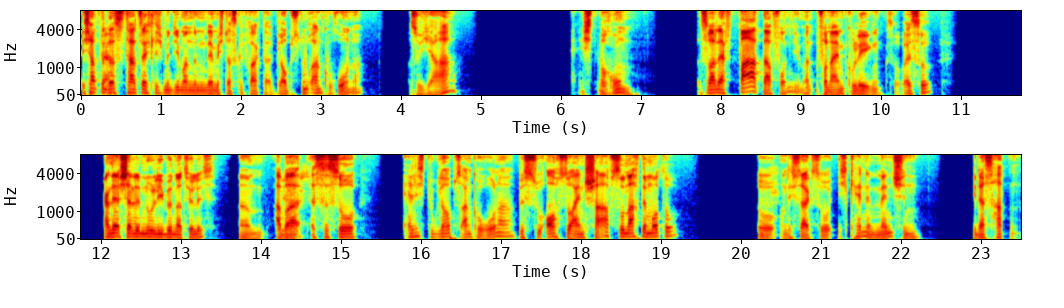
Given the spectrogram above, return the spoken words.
Ich hatte Ja. das tatsächlich mit jemandem, der mich das gefragt hat. Glaubst du an Corona? Also ja. Echt? Warum? Das war der Vater von jemand, von einem Kollegen, so, weißt du? An der Stelle nur Liebe natürlich. Ähm, aber Ja. es ist so, ehrlich, du glaubst an Corona? Bist du auch so ein Schaf, so nach dem Motto? So, und ich sag so, ich kenne Menschen, die das hatten.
